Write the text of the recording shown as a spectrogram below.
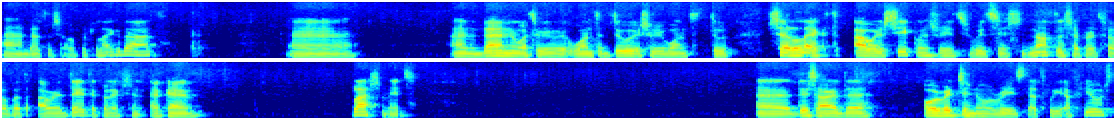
and that is opened like that. Uh, and then what we want to do is we want to select our sequence reads, which is not a separate file, but our data collection, again, plasmids. Uh, these are the original reads that we have used.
